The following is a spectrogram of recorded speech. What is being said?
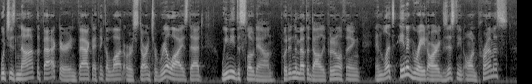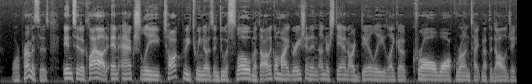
which is not the factor. In fact i think a lot are starting to realize that we need to slow down put in the methodology put in a thing and let's integrate our existing on premise or premises into the cloud and actually talk between those and do a slow methodical migration and understand our daily like a crawl walk run type methodology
